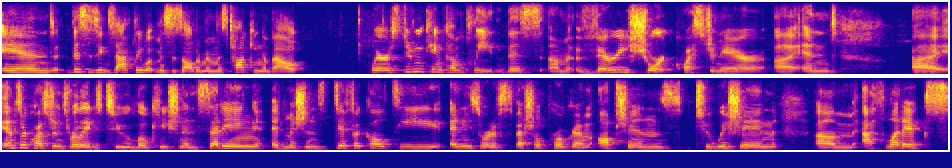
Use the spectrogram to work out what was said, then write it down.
And this is exactly what Mrs. Alderman was talking about where a student can complete this um, very short questionnaire uh, and uh, answer questions related to location and setting, admissions difficulty, any sort of special program options, tuition, um, athletics,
